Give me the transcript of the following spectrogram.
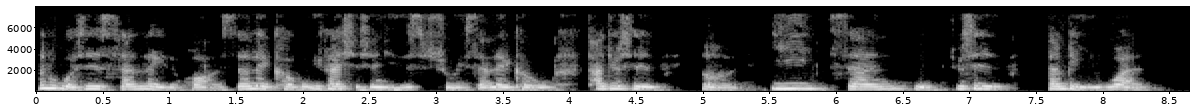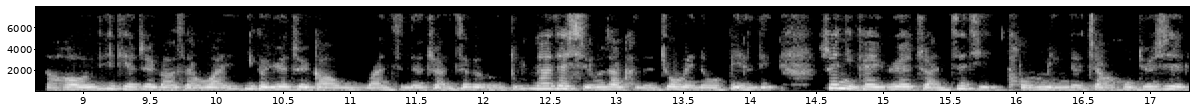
那如果是三类的话，三类客户一开始申请是属于三类客户，它就是。呃，一三五就是单笔一万，然后一天最高三万，一个月最高五万，只能转这个额度。那在使用上可能就没那么便利，所以你可以约转自己同名的账户，就是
